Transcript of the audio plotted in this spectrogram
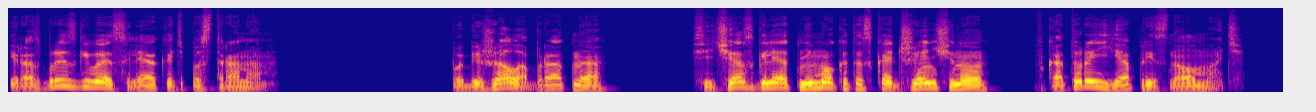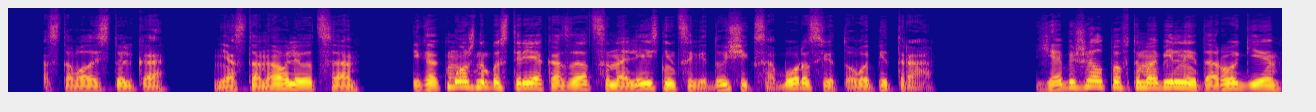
и разбрызгивая слякоть по сторонам. Побежал обратно. Сейчас взгляд не мог отыскать женщину, в которой я признал мать. Оставалось только не останавливаться и как можно быстрее оказаться на лестнице, ведущей к собору Святого Петра. Я бежал по автомобильной дороге,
